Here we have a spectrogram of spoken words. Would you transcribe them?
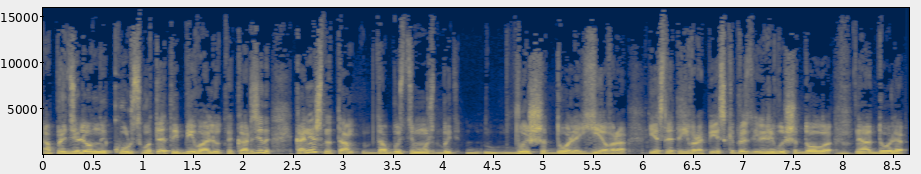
определенный курс вот этой бивалютной валютной корзины. Конечно, там, допустим, может быть выше доля евро, если это европейский производитель, или выше доля, э, доля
